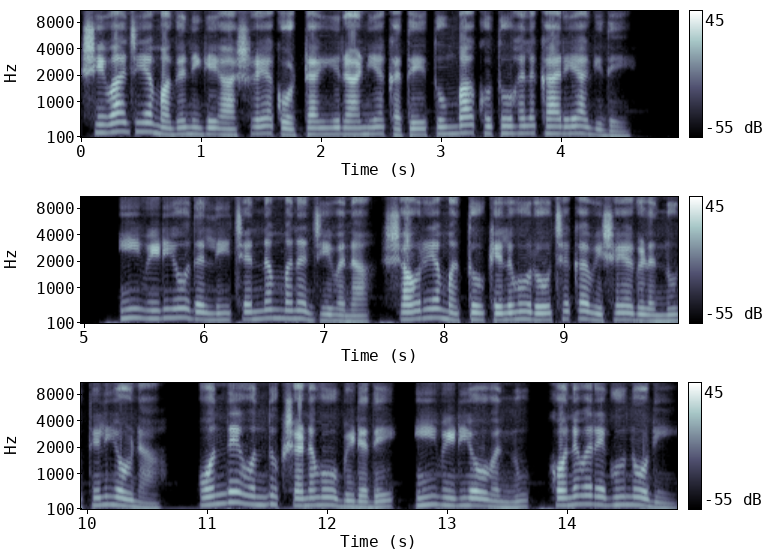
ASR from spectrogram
ಶಿವಾಜಿಯ ಮಗನಿಗೆ ಆಶ್ರಯ ಕೊಟ್ಟ ಈ ರಾಣಿಯ ಕಥೆ ತುಂಬಾ ಕುತೂಹಲಕಾರಿಯಾಗಿದೆ. ಈ ವಿಡಿಯೋದಲ್ಲಿ ಚೆನ್ನಮ್ಮನ ಜೀವನ, ಶೌರ್ಯ ಮತ್ತು ಕೆಲವು ರೋಚಕ ವಿಷಯಗಳನ್ನು ತಿಳಿಯೋಣ. ಒಂದೇ ಒಂದು ಕ್ಷಣವೂ ಬಿಡದೆ ಈ ವಿಡಿಯೋವನ್ನು ಕೊನೆವರೆಗೂ ನೋಡಿ.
